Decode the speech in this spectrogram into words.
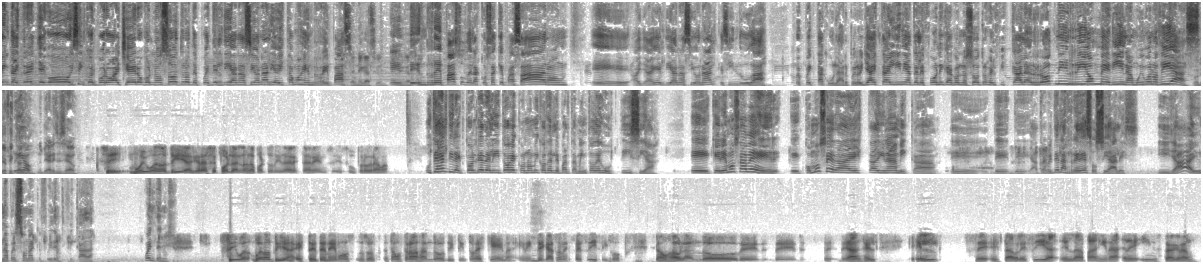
93 llegó, hoy se incorporó a Chero con nosotros después del Día Nacional y hoy estamos en repaso. En negación. En, eh, negación. en repaso de las cosas que pasaron eh, allá en el Día Nacional, que sin duda fue espectacular. Pero ya está en línea telefónica con nosotros el fiscal Rodney Ríos Medina. Muy buenos días. Buenos días, fiscal. Buenos días, licenciado. Sí, muy buenos días. Gracias por darnos la oportunidad de estar en, en su programa. Usted es el director de Delitos Económicos del Departamento de Justicia. Eh, queremos saber eh, cómo se da esta dinámica eh, de, de- a través de las redes sociales. Y ya hay una persona que fue identificada. Cuéntenos. Sí, bu- buenos días. Este, tenemos, nosotros estamos trabajando distintos esquemas. En este caso en específico, estamos hablando de, de, de- de Ángel. Él se establecía en la página de Instagram,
